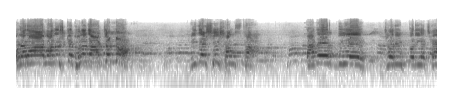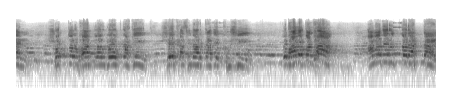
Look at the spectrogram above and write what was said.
ওনারা মানুষকে ধরে দেওয়ার জন্য বিদেশি সংস্থা তাদের দিয়ে জরিপ করিয়েছেন। সত্তর ভাগ লোক নাকি শেখ হাসিনার কাজে খুশি। তো ভালো কথা, আমাদের উত্তর একটাই,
